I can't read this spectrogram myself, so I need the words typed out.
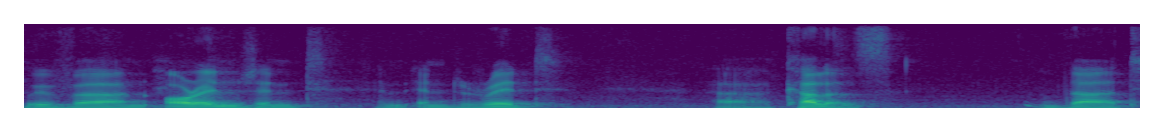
with uh, an orange and, and, and red uh, colors that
